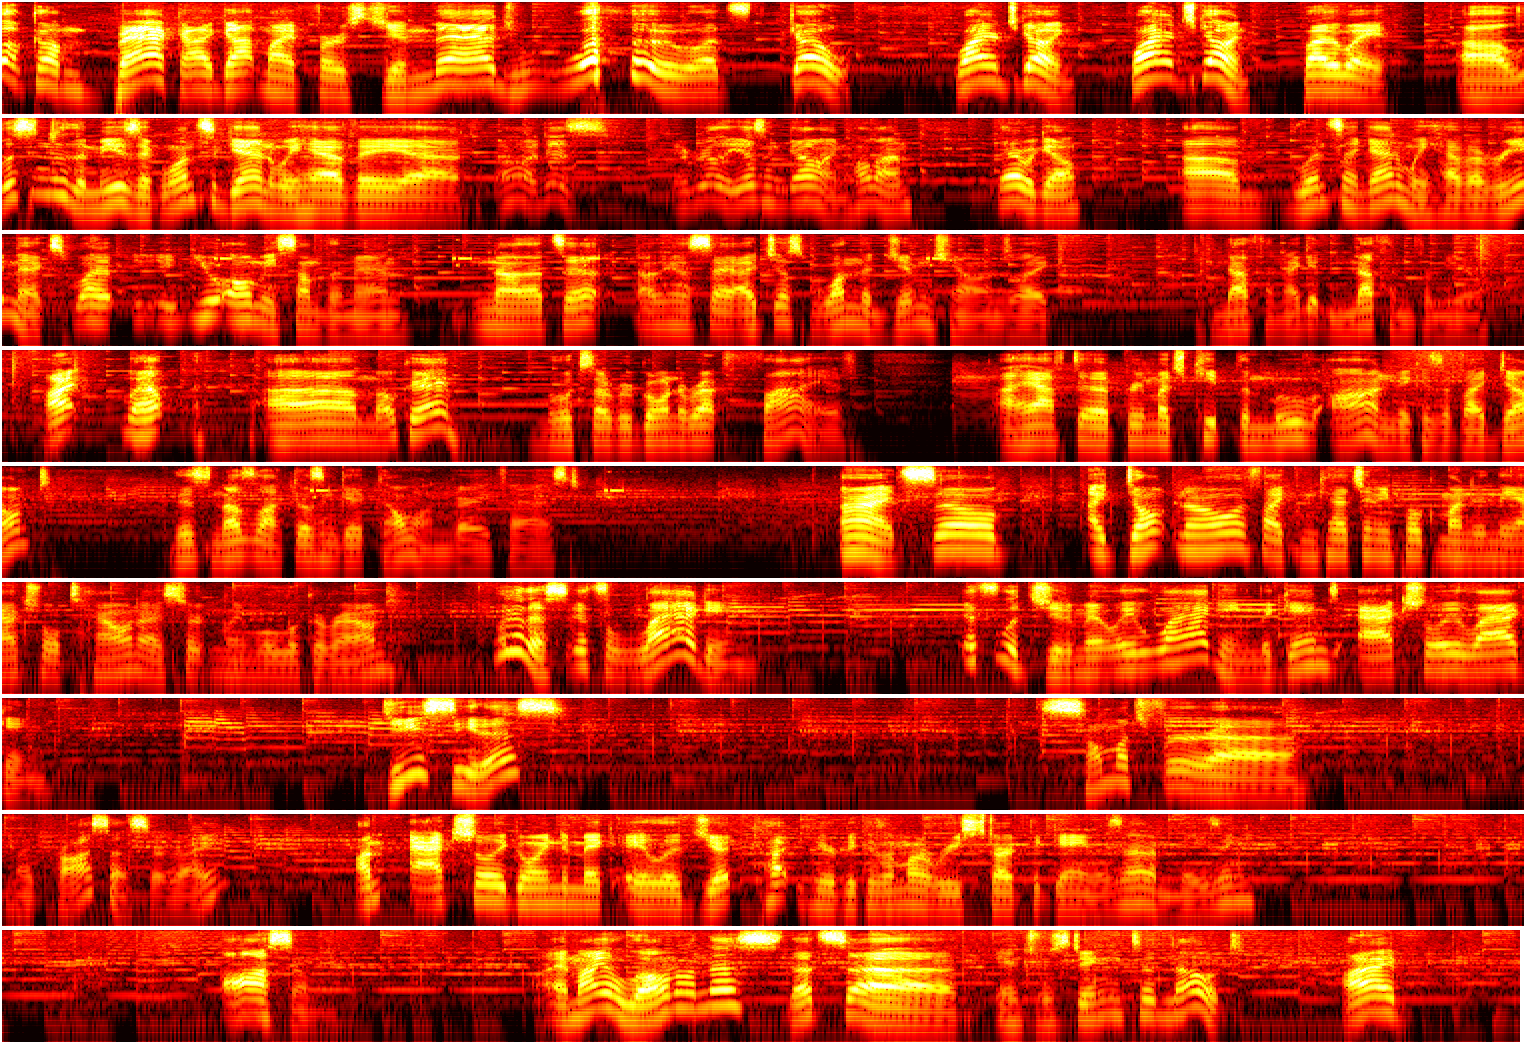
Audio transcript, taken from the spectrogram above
Welcome back. I got my first gym badge. Whoa, let's go. Why aren't you going? Why aren't you going? By the way, uh, listen to the music. Once again, we have a. Uh, oh, it is. It really isn't going. Hold on. There we go. Um, once again, we have a remix. What? You owe me something, man. No, that's it. I was gonna say I just won the gym challenge. Like nothing. I get nothing from you. All right. Well, um, okay. Looks like we're going to Route Five. I have to pretty much keep the move on because if I don't, this Nuzlocke doesn't get going very fast. Alright, so I don't know if I can catch any Pokemon in the actual town. I certainly will look around. Look at this, it's lagging. It's legitimately lagging. The game's actually lagging. Do you see this? So much for uh, my processor, right? I'm actually going to make a legit cut here because I'm going to restart the game. Isn't that amazing? Awesome. Am I alone on this? That's uh, interesting to note. All right,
